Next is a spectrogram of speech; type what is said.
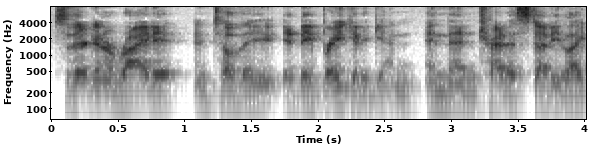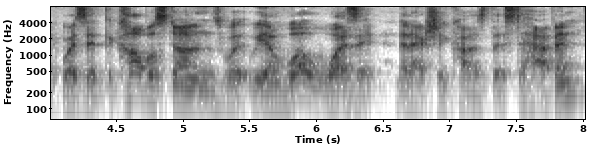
So they're going to ride it until they they break it again, and then try to study like was it the cobblestones? What you know what was it that actually caused this to happen?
